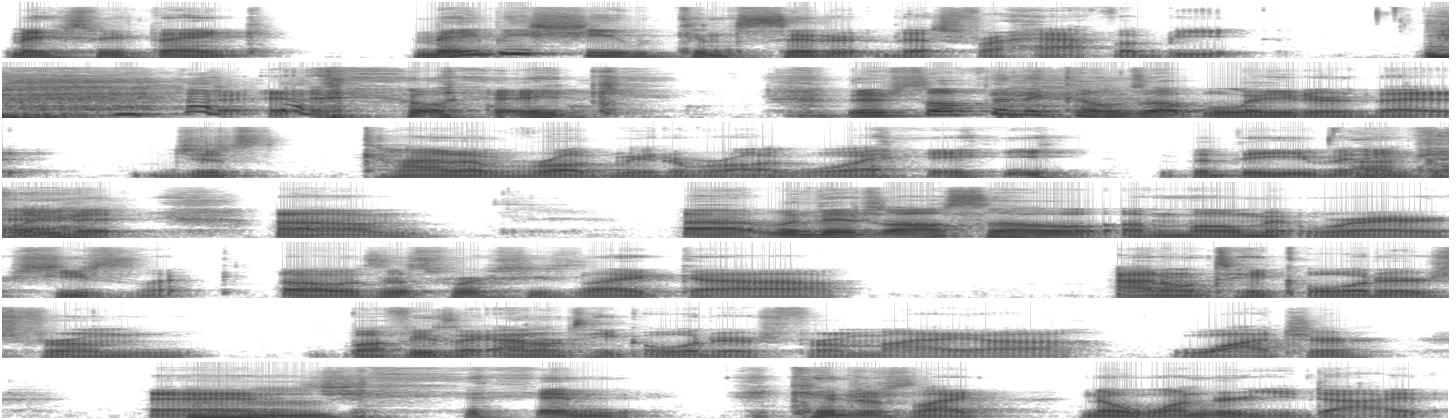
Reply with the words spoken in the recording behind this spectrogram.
makes me think maybe she considered this for half a beat. like, there's something that comes up later that just kind of rubbed me the wrong way that they even Okay. include it. Um, uh, but there's also a moment where she's like, "Oh, is this where she's like, uh, I don't take orders from Buffy's like, I don't take orders from my uh, watcher," and she, and Kendra's like, no wonder you died.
